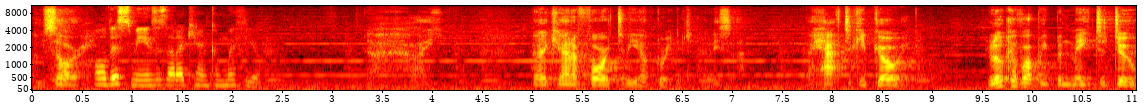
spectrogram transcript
I'm sorry. All this means is that I can't come with you. I. I can't afford to be upgraded, Elisa. I have to keep going. Look at what we've been made to do.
